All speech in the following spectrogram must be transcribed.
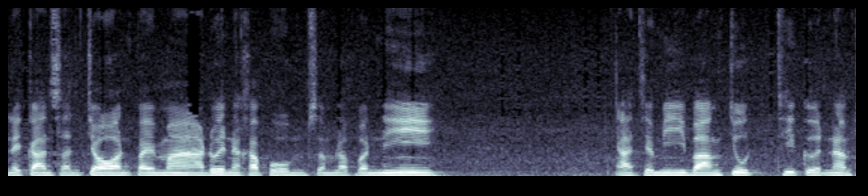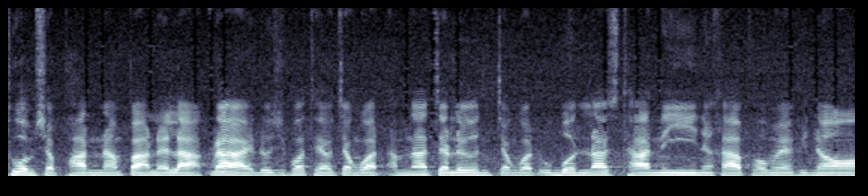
ในการสัญจรไปมาด้วยนะครับผมสำหรับวันนี้ อาจจะมีบางจุดที่เกิดน้ำท่วมฉับพลันน้ำป่าไหลหลากได้ โดยเฉพาะแถวจังหวัดอำนาจเจริญ จังหวัดอุบลราชธานีนะครับพ่อแม่พี่น้อง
